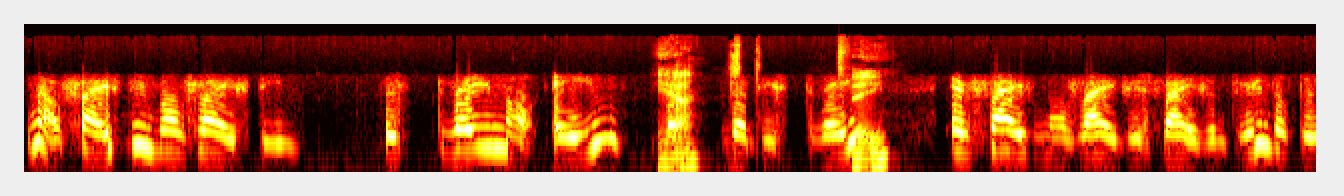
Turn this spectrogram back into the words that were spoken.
Nou, 15 maal 15. Dus 2 maal 1, Ja, dat is 2. 2. En 5 maal 5 is 25, dus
